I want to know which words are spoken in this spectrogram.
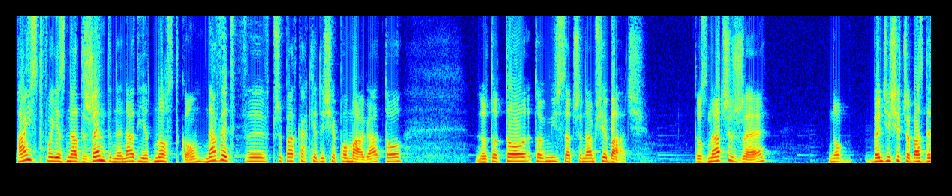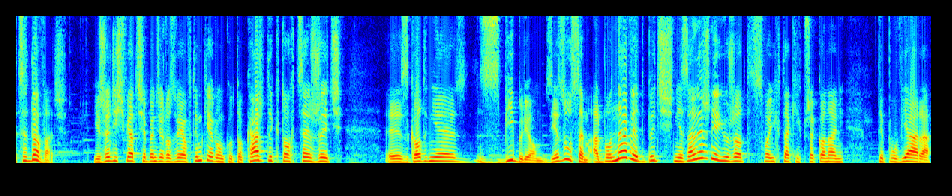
państwo jest nadrzędne nad jednostką, nawet w, w przypadkach, kiedy się pomaga, to, no to, to, to mi zaczynam się bać. To znaczy, że no, będzie się trzeba zdecydować. Jeżeli świat się będzie rozwijał w tym kierunku, to każdy, kto chce żyć y, zgodnie z Biblią, z Jezusem, albo nawet być niezależnie już od swoich takich przekonań typu wiara,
